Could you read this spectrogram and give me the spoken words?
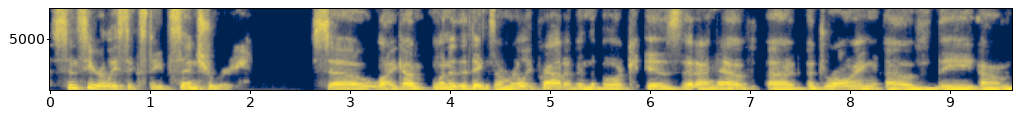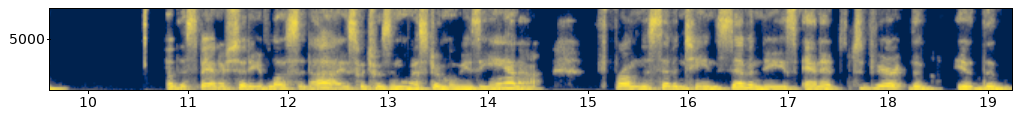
since the early 16th century. So, like, I'm one of the things I'm really proud of in the book is that I have a, a drawing of the um, of the Spanish city of Los Adaes, which was in western Louisiana, from the 1770s, and it's very the the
